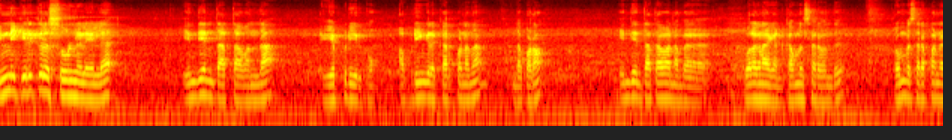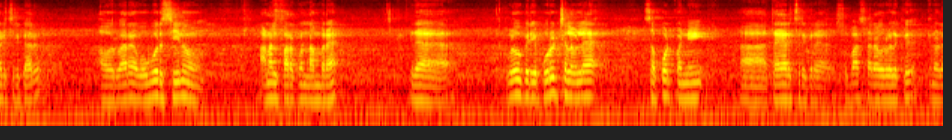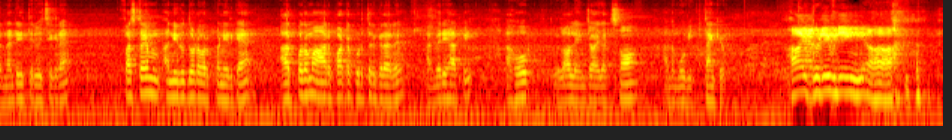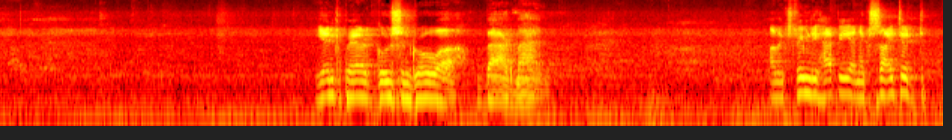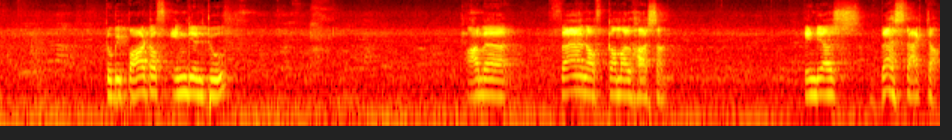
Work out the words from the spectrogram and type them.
இன்றைக்கி இருக்கிற சூழ்நிலையில் இந்தியன் தாத்தா வந்தால் எப்படி இருக்கும் அப்படிங்கிற கற்பனை தான் இந்த படம். இந்தியன் தாத்தாவாக நம்ம உலகநாயகன் கமல் சார் வந்து ரொம்ப சிறப்பாக நடிச்சிருக்காரு. அவர் வர ஒவ்வொரு சீனும் அனல் பறக்கும்னு நம்புகிறேன் இதை இவ்வளோ பெரிய பொருட்செலவில் சப்போர்ட் பண்ணி தயாரிச்சிருக்கிற சுபாஷ் சார் அவர்களுக்கு என்னோடய நன்றி தெரிவிச்சுக்கிறேன். ஃபஸ்ட் டைம் அனிருத்தோட ஒர்க் பண்ணியிருக்கேன். அற்புதமாக ஆறு பாட்டை கொடுத்துருக்கிறாரு I am very happy I hope will all enjoy that song அந்த movie thank you Hi, good evening. Uh, Yank Pair Gulshan Grover, bad man. I'm extremely happy and excited to be part of Indian 2. I'm a fan of Kamal Hassan, India's best actor.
